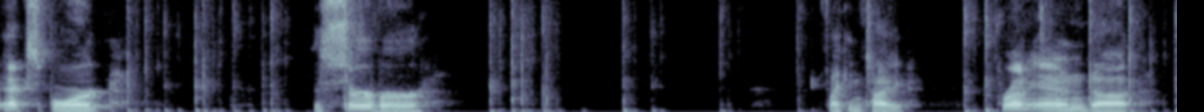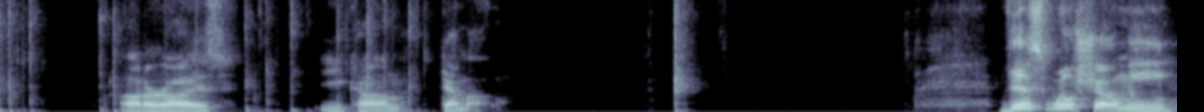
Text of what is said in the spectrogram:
Export the server. If I can type front end dot otterize ecom demo This will show me,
